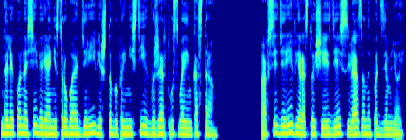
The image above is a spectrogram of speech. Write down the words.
Далеко на севере они срубают деревья, чтобы принести их в жертву своим кострам. А все деревья, растущие здесь, связаны под землей.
